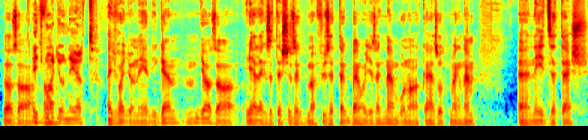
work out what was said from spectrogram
Az a, egy vagyonért. A, egy vagyonért, igen. Ugye az a jellegzetes ezekben a füzetekben, hogy ezek nem vonalkázott, meg nem négyzetes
